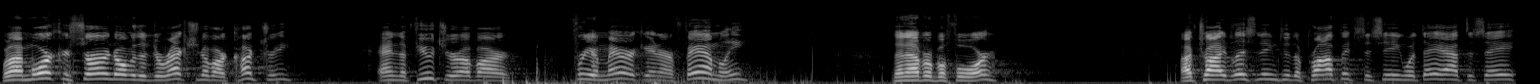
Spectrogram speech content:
But I'm more concerned over the direction of our country and the future of our free America and our family than ever before. I've tried listening to the prophets to seeing what they have to say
